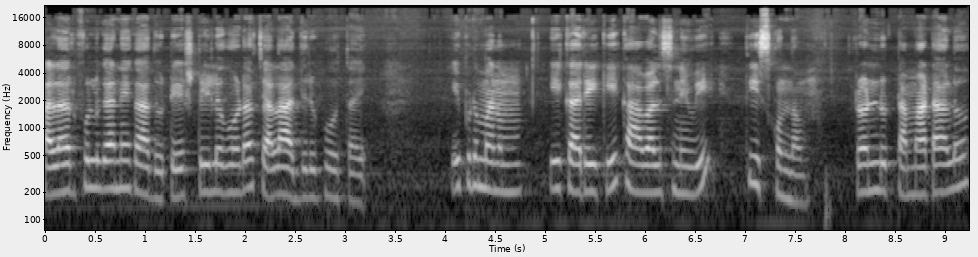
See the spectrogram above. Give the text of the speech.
కలర్ఫుల్గానే కాదు టేస్టీలో కూడా చాలా అదిరిపోతాయి. ఇప్పుడు మనం ఈ కర్రీకి కావాల్సినవి తీసుకుందాం. రెండు టమాటాలు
